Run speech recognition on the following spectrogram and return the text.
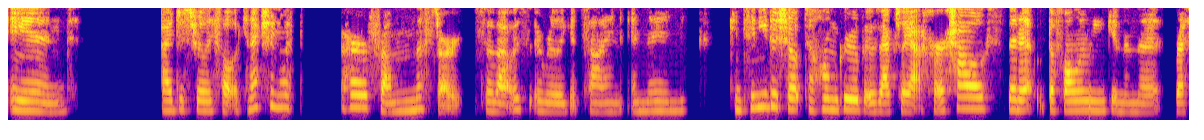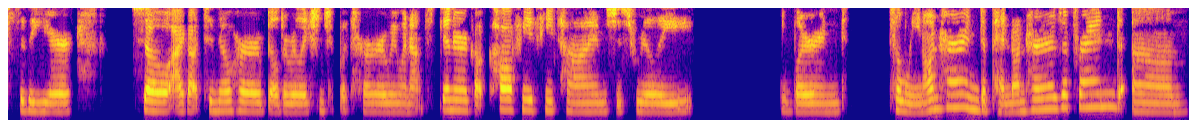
And I just really felt a connection with her from the start. So that was a really good sign. And then continued to show up to home group. It was actually at her house then at the following week and then the rest of the year. So I got to know her, build a relationship with her. We went out to dinner, got coffee a few times, just really learned to lean on her and depend on her as a friend. Um,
